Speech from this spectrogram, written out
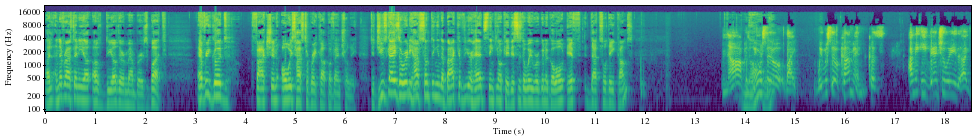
I never asked any of the other members, but every good faction always has to break up eventually. Did you guys already have something in the back of your heads thinking, okay, this is the way we're going to go out if that so day comes? No, because no. we were still like we were still coming. Because I mean, eventually, like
